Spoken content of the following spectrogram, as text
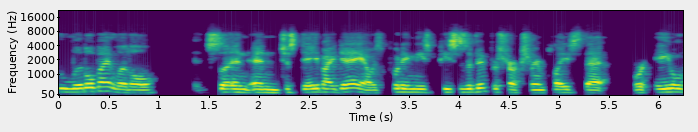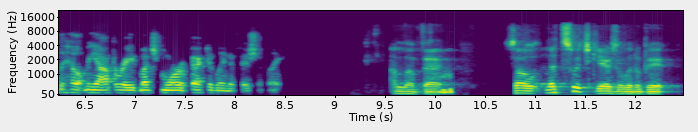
little by little, so and, and just day by day, I was putting these pieces of infrastructure in place that were able to help me operate much more effectively and efficiently. I love that. So let's switch gears a little bit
